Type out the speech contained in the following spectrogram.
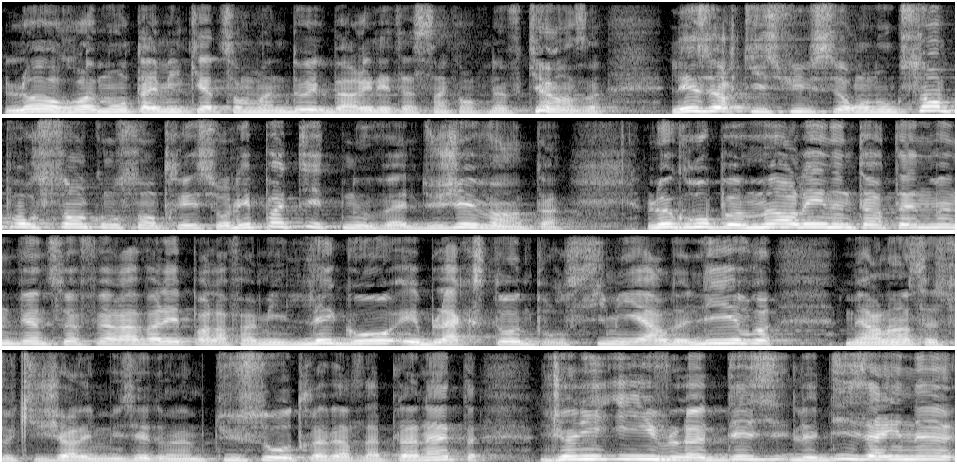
L'or remonte à 1422 et le baril est à 59,15. Les heures qui suivent seront donc 100% concentrées sur les petites nouvelles du G20. Le groupe Merlin Entertainment vient de se faire avaler par la famille Lego et Blackstone pour 6 milliards de livres. Merlin, c'est ceux qui gèrent les musées de Mme Tussaud au travers de la planète. Johnny Eve, le designer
